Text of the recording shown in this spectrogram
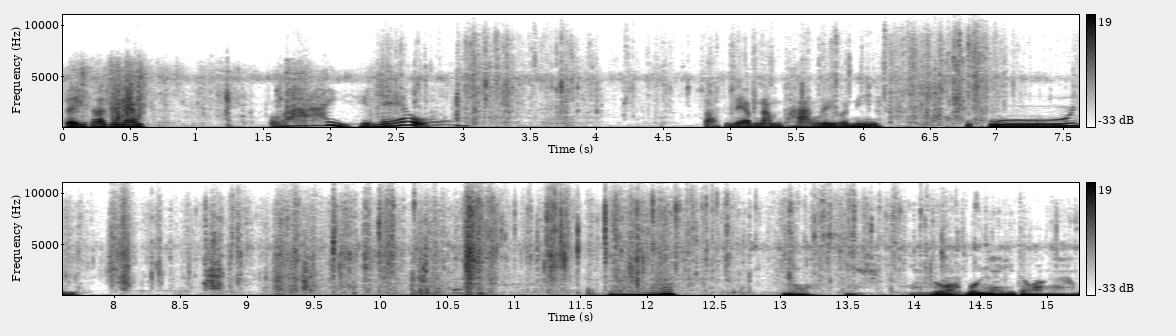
เฮ้ยสาวจะแหลมว้ายเห็นแล้วสาวจะแหลมนำทางเลยวันนี้ โอ้โหยอืมเนาะดอกบนใหญ่แต่ว่างาม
